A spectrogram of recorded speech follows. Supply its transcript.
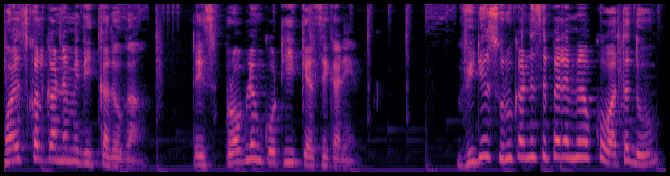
वॉइस कॉल करने में दिक्कत होगा। तो इस प्रॉब्लम को ठीक कैसे करें? वीडियो शुरू करने से पहले मैं आपको बता दूँ,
